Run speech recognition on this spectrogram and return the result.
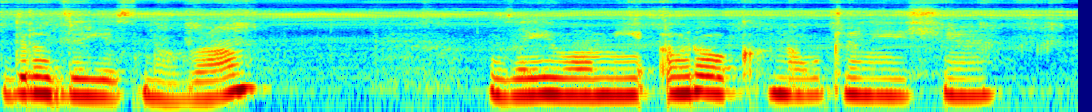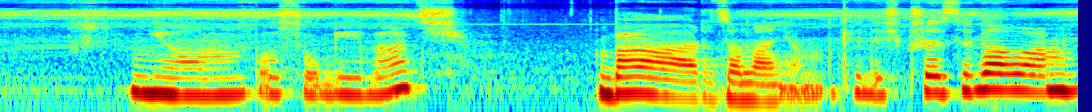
w drodze jest nowa. Zajęło mi rok nauczenie się nią posługiwać. Bardzo na nią kiedyś przezywałam.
